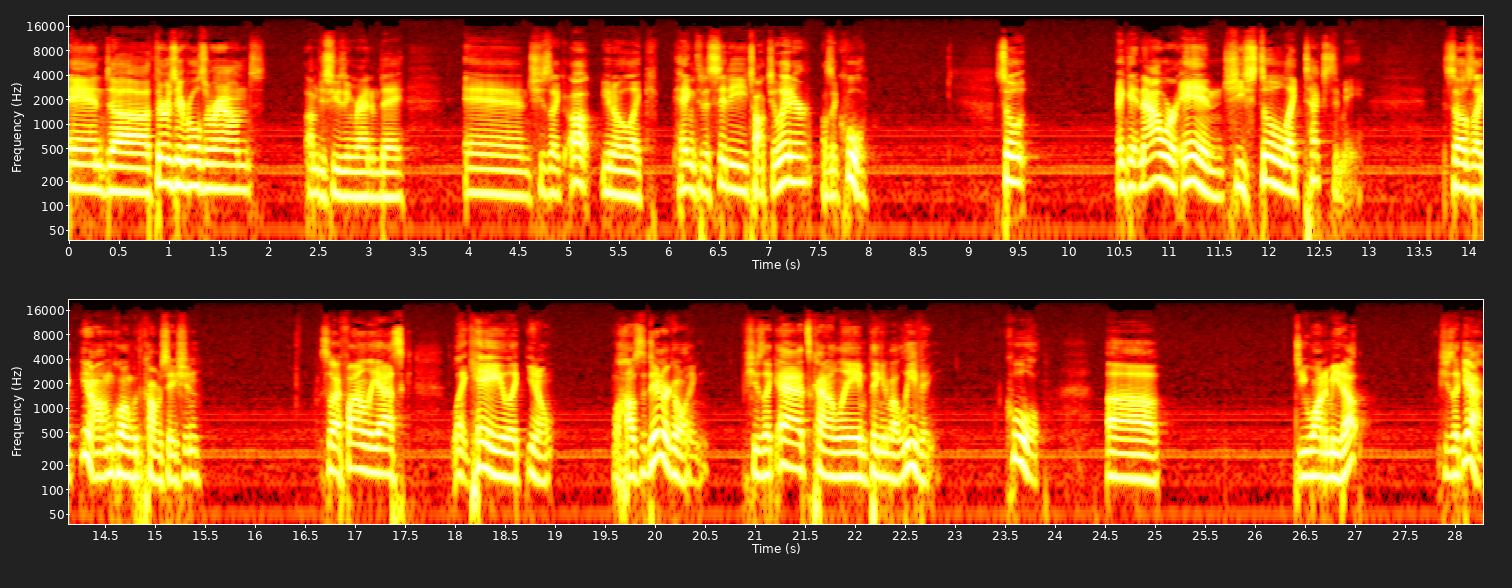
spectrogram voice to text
And uh, Thursday rolls around. I'm just using random day, and she's like, "Oh, you know, like heading to the city. Talk to you later." I was like, "Cool." So again, an hour in, she's still like texting me. So I was like, you know, I'm going with the conversation. So I finally ask, like, "Hey, like, you know, well, how's the dinner going?" She's like, "Ah, it's kind of lame. Thinking about leaving." Cool. Uh, do you want to meet up? She's like, yeah,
